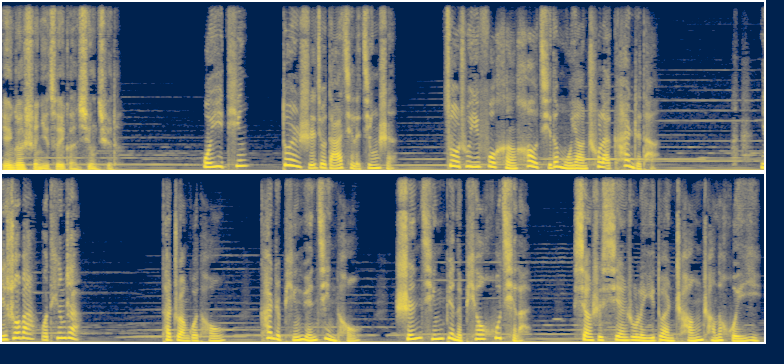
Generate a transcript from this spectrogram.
应该是你最感兴趣的。”我一听，顿时就打起了精神，做出一副很好奇的模样出来看着他。你说吧，我听着。他转过头，看着平原尽头。神情变得飘忽起来，像是陷入了一段长长的回忆，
